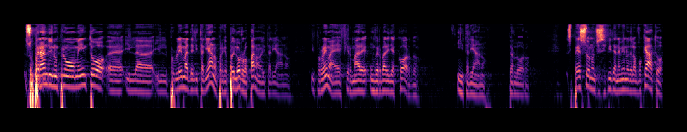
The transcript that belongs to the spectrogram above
superando in un primo momento eh, il, il, problema dell'italiano, perché poi loro lo parlano l'italiano. Il problema è firmare un verbale di accordo in italiano per loro. Spesso non ci si fida nemmeno dell'avvocato.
